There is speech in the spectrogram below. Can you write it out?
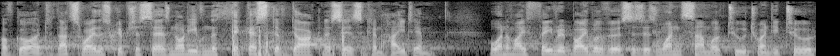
of God. That's why the scripture says, not even the thickest of darknesses can hide him. One of my favorite Bible verses is 1 Samuel 2:22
